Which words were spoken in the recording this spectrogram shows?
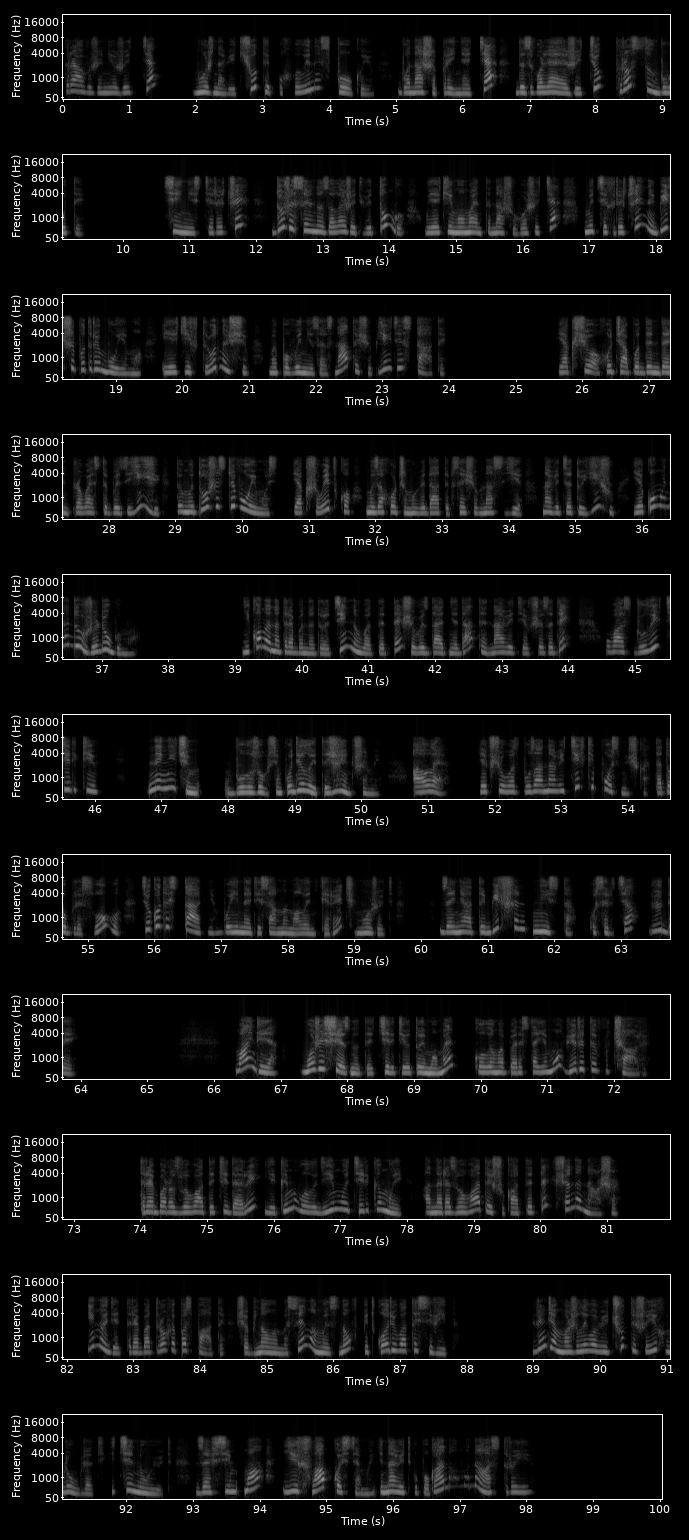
справжнє життя можна відчути у хвилини спокою, бо наше прийняття дозволяє життю просто бути. Цінність речей дуже сильно залежить від того, у які моменти нашого життя ми цих речей найбільше потребуємо, і яких труднощів ми повинні зазнати, щоб їх дістати. Якщо хоча б один день провести без їжі, то ми дуже здивуємось, як швидко ми захочемо віддати все, що в нас є, навіть за ту їжу, яку ми не дуже любимо. Ніколи не треба недооцінювати те, що ви здатні дати, навіть якщо за день у вас були тільки не нічим було зовсім поділитись з іншими. Але якщо у вас була навіть тільки посмішка та добре слово, цього достатньо, бо іноді саме маленькі речі можуть зайняти більше міста у серцях людей. Магія може щезнути тільки у той момент, коли ми перестаємо вірити в чари. Треба розвивати ті дари, якими володіємо тільки ми, а не розвивати і шукати те, що не наше. Іноді треба трохи поспати, щоб новими силами знов підкорювати світ. Людям важливо відчути, що їх люблять і цінують за всіма їх слабкостями і навіть у поганому настрої.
